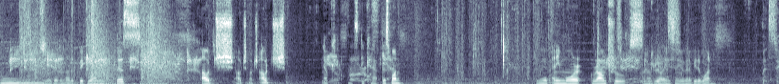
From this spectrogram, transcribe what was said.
Mm, We'll get another big one like this. Ouch, ouch, ouch, ouch. Okay, let's decap this one. Do we have any more ground troops? Not really, so you're gonna be the one. Let's see.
